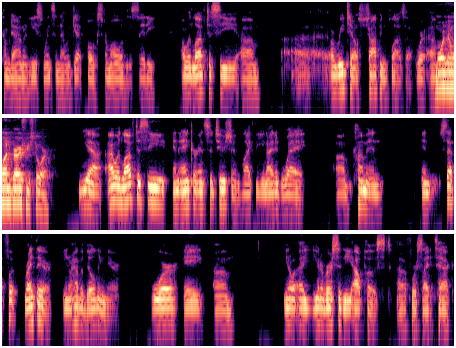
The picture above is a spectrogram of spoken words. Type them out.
come down in East Winston that would get folks from all over the city. I would love to see um, uh, a retail shopping plaza where um, more than one grocery store. Yeah, I would love to see an anchor institution like the United Way um, come in and set foot right there. You know, have a building there, or a um, you know, a university outpost uh, for Tech.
